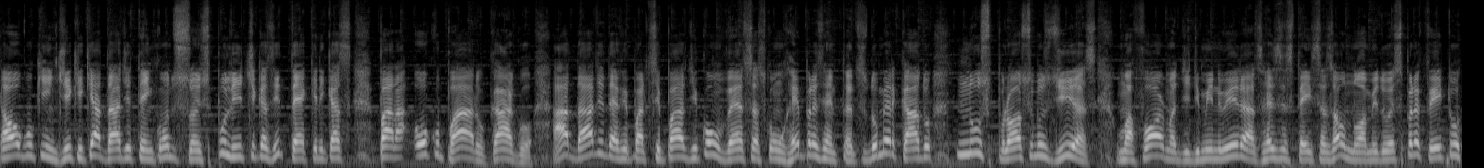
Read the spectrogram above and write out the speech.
algo que indique que Haddad tem condições políticas e técnicas para ocupar o cargo. Haddad deve participar de conversas com representantes do mercado nos próximos dias. Uma forma de diminuir as resistências ao nome do ex-prefeito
